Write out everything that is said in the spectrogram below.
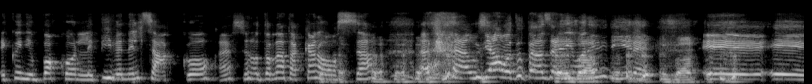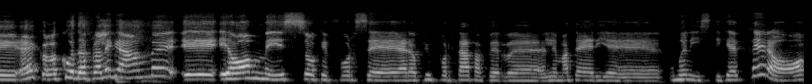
e quindi un po' con le pive nel sacco, eh, sono tornata a Canossa, eh, usiamo tutta una serie esatto, di modi di dire, esatto. e, e, ecco la coda fra le gambe e, e, ho ammesso che forse ero più portata per eh, le materie umanistiche, però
